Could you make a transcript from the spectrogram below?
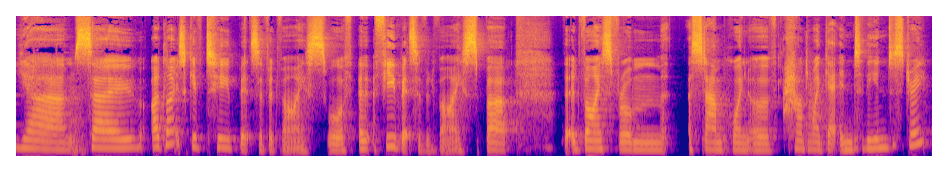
Yeah, so I'd like to give two bits of advice, or a few bits of advice, but the advice from a standpoint of how do I get into the industry?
